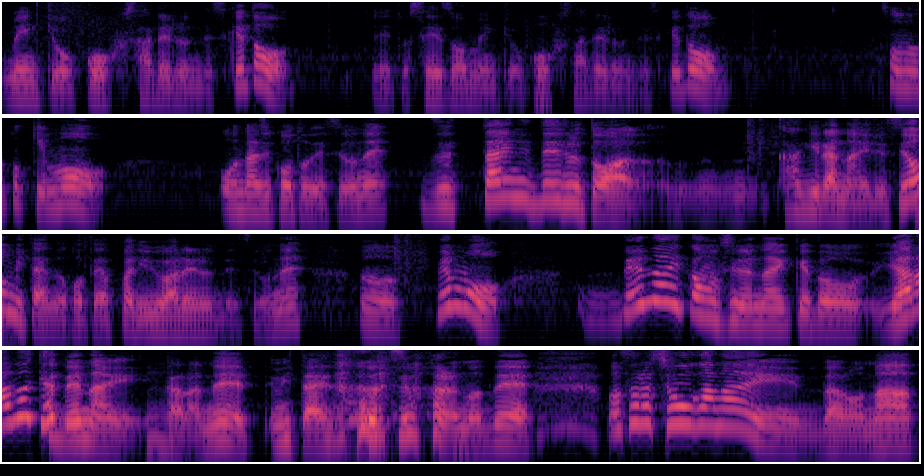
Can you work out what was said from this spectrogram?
免許を交付されるんですけどえーと、製造免許を交付されるんですけどその時も同じことですよね。絶対に出るとは限らないですよみたいなことやっぱり言われるんですよね。うん、でも出ないかもしれないけどやらなきゃ出ないからね、うん、みたいな話もあるので、まあ、それはしょうがないんだろうなっ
